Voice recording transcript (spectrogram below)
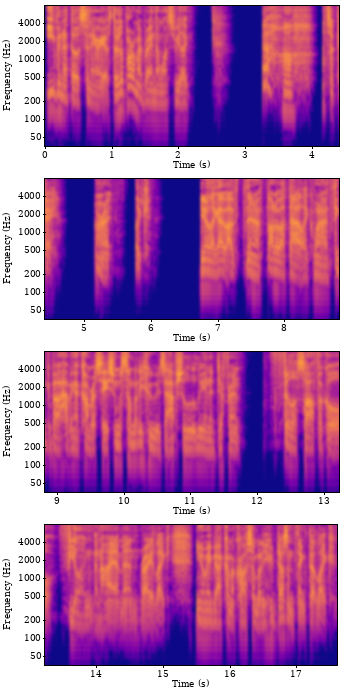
even at those scenarios there's a part of my brain that wants to be like yeah well that's okay. All right. Like you know like I, I've, and I've thought about that like when i think about having a conversation with somebody who is absolutely in a different philosophical feeling than i am in right? Like you know maybe i come across somebody who doesn't think that like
